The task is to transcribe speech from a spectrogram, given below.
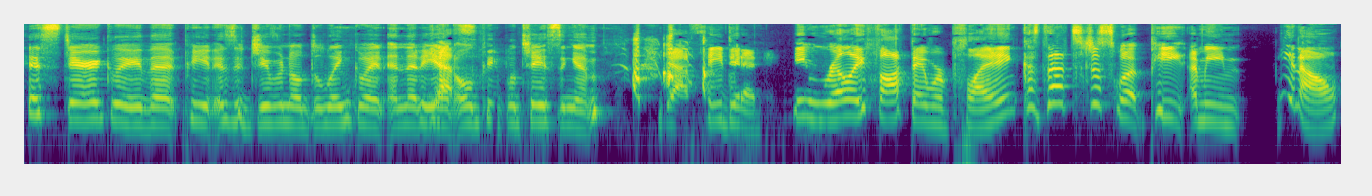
Hysterically, that Pete is a juvenile delinquent and that he Yes. had old people chasing him. yes, he did. He really thought they were playing because that's just what Pete. I mean, you know,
